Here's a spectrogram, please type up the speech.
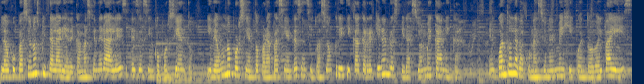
La ocupación hospitalaria de camas generales es de 5% y de 1% para pacientes en situación crítica que requieren respiración mecánica. En cuanto a la vacunación en México en todo el país,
